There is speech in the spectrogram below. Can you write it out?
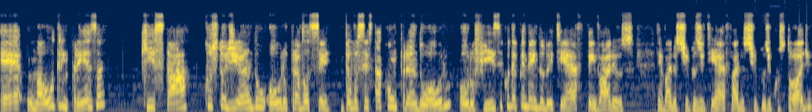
é uma outra empresa que está custodiando ouro para você. Então você está comprando ouro, ouro físico, dependendo do ETF, tem vários tem vários tipos de ETF, vários tipos de custódia,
